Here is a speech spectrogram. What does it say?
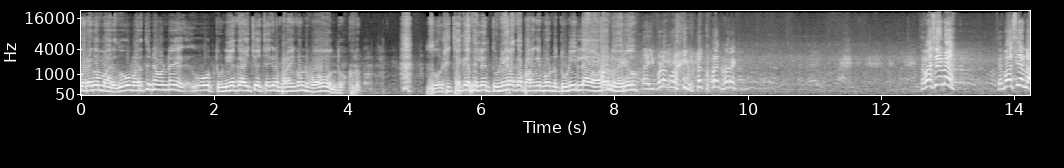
കുരങ്ങന്മാർ ഓ മരത്തിന്റെ മണ്ടേ ഓ തുണിയൊക്കെ അഴിച്ചു വെച്ചേക്കിനെ പറയിക്കൊണ്ട് പോകുന്നു സൂക്ഷിച്ചൊക്കെ എന്തെങ്കിലും തുണികളൊക്കെ പറങ്ങി പോകുന്നുണ്ട് തുണിയില്ലാതെ ഓടേണ്ടി വരൂ. ഇവിടെ ഇവിടെ കുറെ കുറെ. സെബാസ്റ്റ്യണ്ണ സെബാസ്റ്റ്യണ്ണ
